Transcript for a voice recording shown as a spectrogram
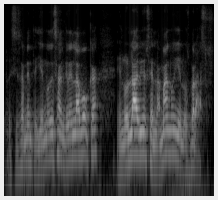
precisamente lleno de sangre en la boca, en los labios, en la mano y en los brazos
